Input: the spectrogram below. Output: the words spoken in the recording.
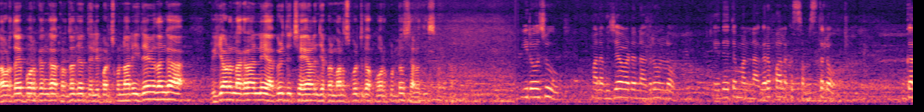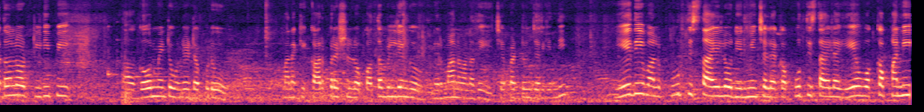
నా హృదయపూర్వకంగా కృతజ్ఞత తెలియపరచుకున్నాను. ఇదే విధంగా విజయవాడ నగరాన్ని అభివృద్ధి చేయాలని చెప్పి మనస్ఫూర్తిగా కోరుకుంటూ సెలవు తీసుకుంటాను ఈరోజు మన విజయవాడ నగరంలో ఏదైతే మన నగరపాలక సంస్థలో గతంలో టీడీపీ గవర్నమెంట్ ఉండేటప్పుడు మనకి కార్పొరేషన్లో కొత్త బిల్డింగ్ నిర్మాణం అన్నది చేపట్టడం జరిగింది. ఏది వాళ్ళు పూర్తి స్థాయిలో నిర్మించలేక పూర్తి స్థాయిలో ఏ ఒక్క పని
